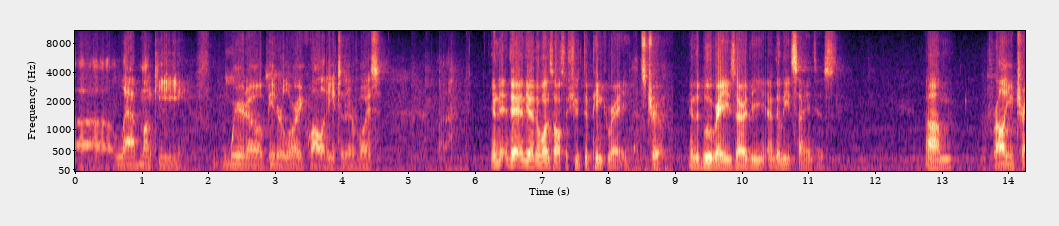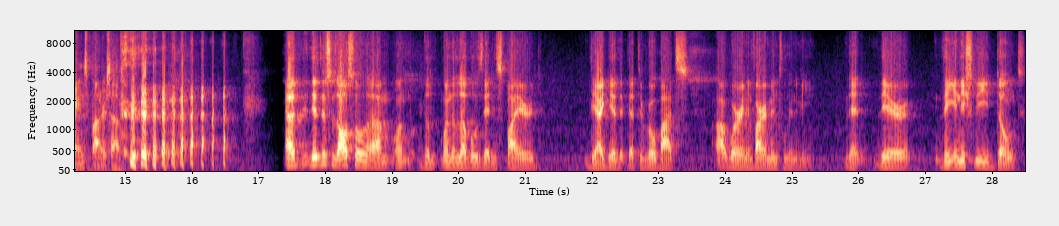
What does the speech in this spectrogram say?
uh, lab monkey, weirdo Peter Lorre quality to their voice. And the, the, and the other ones also shoot the pink ray, That's true. and the blue rays are the are the lead scientists. Um, For all you train spotters out. Uh, th- this was also um, on the, one of the levels that inspired the idea that, that the robots were an environmental enemy. That they're, they initially don't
